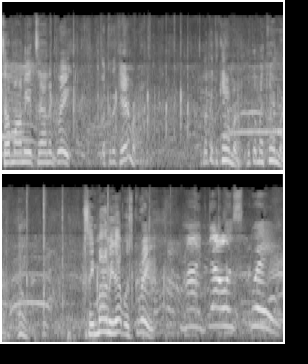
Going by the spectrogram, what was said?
Tell mommy it sounded great. Look at the camera. Look at the camera. Look at my camera. Hey. Say, mommy, that was great. Mom, that was great.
